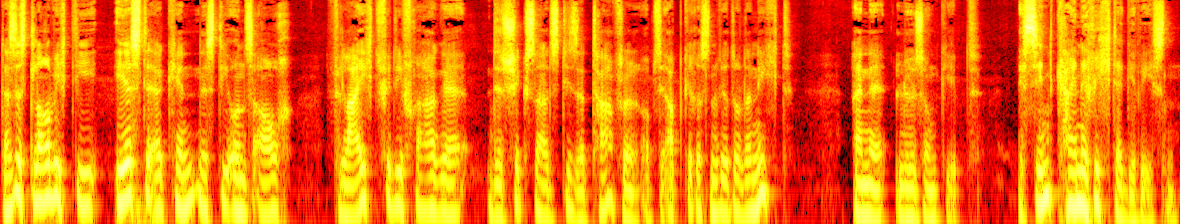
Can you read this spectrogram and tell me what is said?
Das ist, glaube ich, die erste Erkenntnis, die uns auch vielleicht für die Frage des Schicksals dieser Tafel, ob sie abgerissen wird oder nicht, eine Lösung gibt. Es sind keine Richter gewesen.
